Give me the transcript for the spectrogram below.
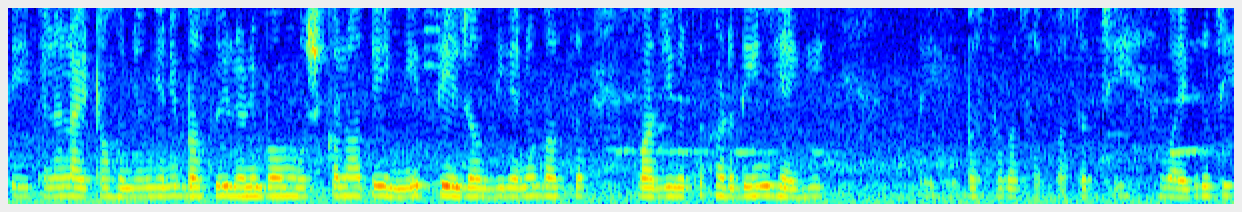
ਤੇ ਪਹਿਲਾਂ ਲਾਈਟਾਂ ਹੋਈਆਂ ਹੋਈਆਂ ਨੇ। ਬੱਸ ਵੀ ਲੈਣੀ ਬਹੁਤ ਮੁਸ਼ਕਲ ਆ ਤੇ ਇੰਨੀ ਤੇਜ਼ ਆਉਂਦੀ ਹੈ ਨਾ ਬੱਸ। ਵਾਜੀਗਰ ਤਾਂ ਖੜਦੀ ਨਹੀਂ ਹੈਗੀ। ਤੇ ਬੱਸਾਂ ਦਾ ਸਫ਼ਰ ਸੱਚੀ ਵਾਹਿਗੁਰੂ ਜੀ।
